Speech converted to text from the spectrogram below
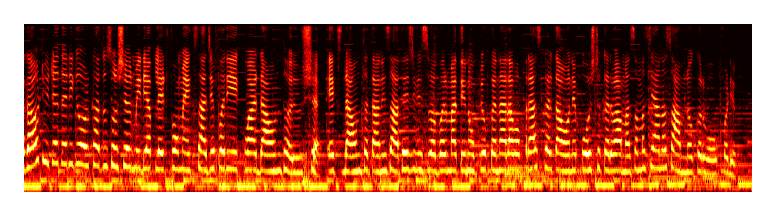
અગાઉ ટ્વિટર તરીકે ઓળખાતું સોશિયલ મીડિયા પ્લેટફોર્મ એક્સ આજે ફરી એકવાર ડાઉન થયું છે. એક્સ ડાઉન થતાની સાથે જ વિશ્વભરમાં તેનો ઉપયોગ કરનારા વપરાશકર્તાઓને પોસ્ટ કરવામાં સમસ્યાનો સામનો કરવો પડ્યો.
